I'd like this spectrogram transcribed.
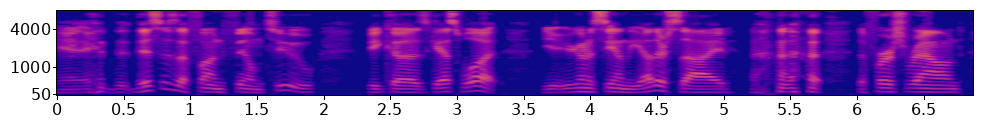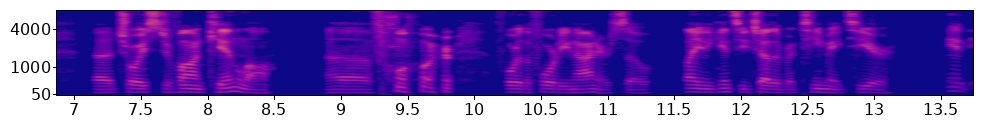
And this is a fun film too because guess what? You're going to see on the other side the first round uh, choice Javon Kinlaw uh, for for the 49ers. So playing against each other, but teammates here. And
